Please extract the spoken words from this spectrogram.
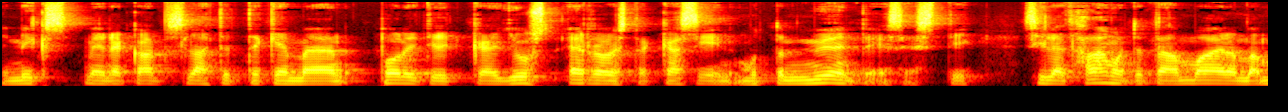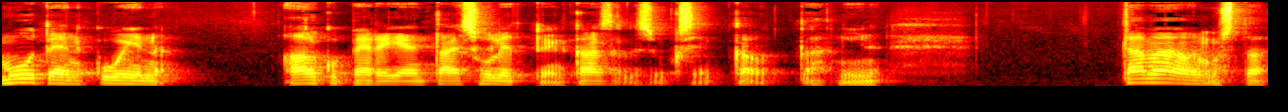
ja miksi meidän kannattaisi lähteä tekemään politiikkaa just eroista käsin, mutta myönteisesti, sillä että hahmotetaan maailma muuten kuin alkuperien tai suljettujen kansallisuuksien kautta. Niin tämä on minusta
